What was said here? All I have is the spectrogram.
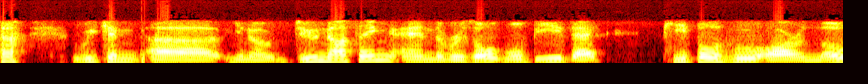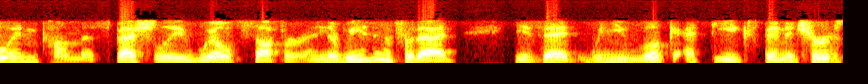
we can, uh, you know, do nothing, and the result will be that people who are low income, especially, will suffer. And the reason for that is that when you look at the expenditures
